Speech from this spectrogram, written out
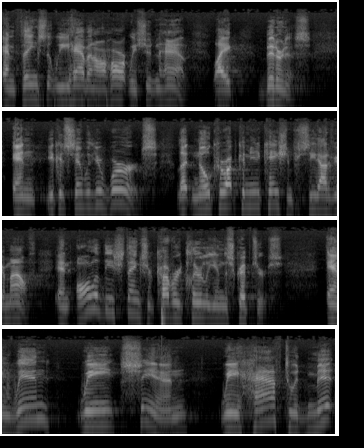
And things that we have in our heart we shouldn't have, like bitterness. And you can sin with your words. Let no corrupt communication proceed out of your mouth. And all of these things are covered clearly in the scriptures. And when we sin, we have to admit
